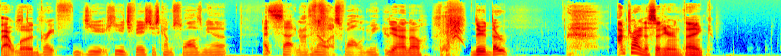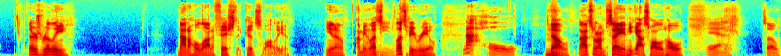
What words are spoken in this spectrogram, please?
That would. Great, huge fish just comes swallows me up. That suck not to know what swallowed me. Yeah, I know. Dude, they're I'm trying to sit here and think. There's really not a whole lot of fish that could swallow you. You know? I mean, I let's mean- let's be real. Not whole. No, that's what I'm saying. He got swallowed whole. Yeah. So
